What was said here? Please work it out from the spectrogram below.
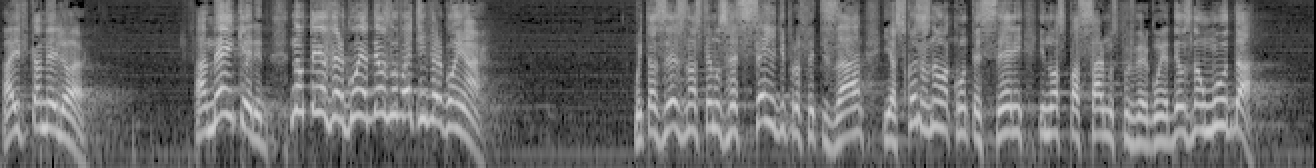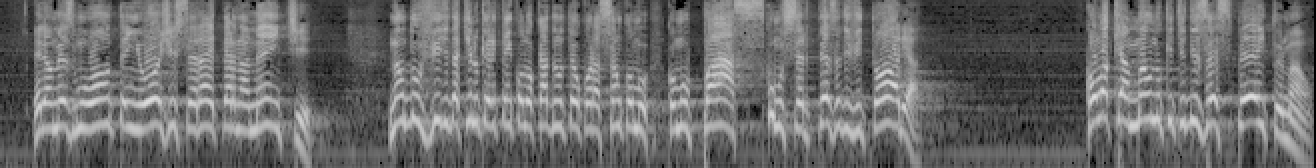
Aí fica melhor. Amém, querido? Não tenha vergonha, Deus não vai te envergonhar. Muitas vezes nós temos receio de profetizar e as coisas não acontecerem e nós passarmos por vergonha. Deus não muda. Ele é o mesmo ontem, hoje e será eternamente. Não duvide daquilo que Ele tem colocado no teu coração como, como paz, como certeza de vitória. Coloque a mão no que te diz respeito, irmão.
